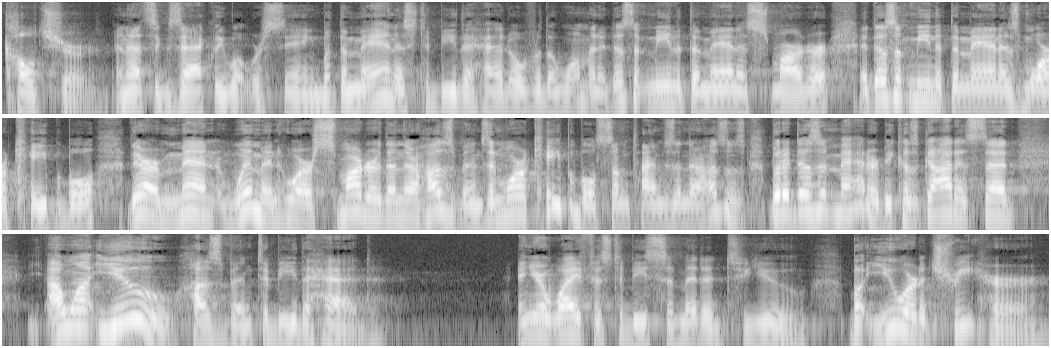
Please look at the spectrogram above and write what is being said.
culture. And that's exactly what we're seeing. But the man is to be the head over the woman. It doesn't mean that the man is smarter. It doesn't mean that the man is more capable. There are men, women who are smarter than their husbands and more capable sometimes than their husbands, but it doesn't matter because God has said, I want you, husband, to be the head. And your wife is to be submitted to you. But you are to treat her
